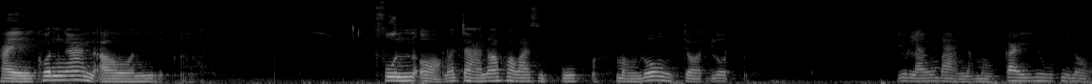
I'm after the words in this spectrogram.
ให้คนงานเอาฝุ่นออกเนาะจ้าเนาะเพราะว่าสิปลุกมองโล่งจอดรถอยู่หลังบ้านนะมองไกลอยู่พี่น้อง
